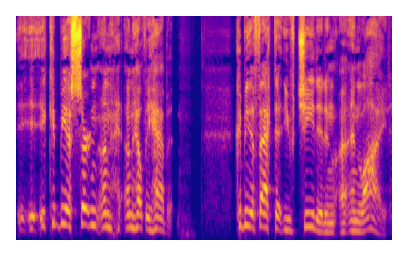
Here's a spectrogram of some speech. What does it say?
It, it could be a certain un, unhealthy habit. It could be the fact that you've cheated and, uh, and lied.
